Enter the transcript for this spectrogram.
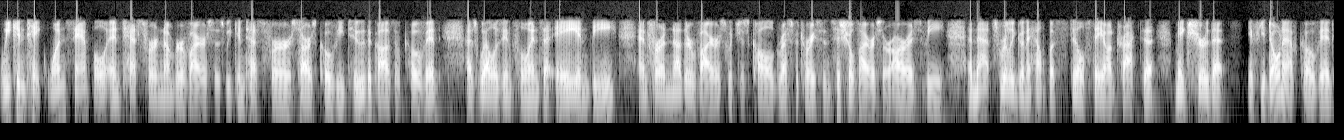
we can take one sample and test for a number of viruses. We can test for SARS-CoV-2, the cause of COVID, as well as influenza A and B, and for another virus which is called respiratory syncytial virus or RSV. And that's really going to help us still stay on track to make sure that if you don't have COVID,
